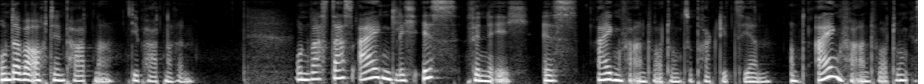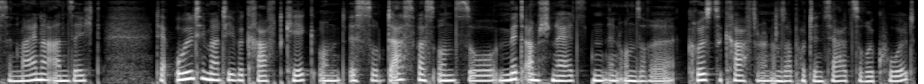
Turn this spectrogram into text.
und aber auch den Partner, die Partnerin. Und was das eigentlich ist, finde ich, ist Eigenverantwortung zu praktizieren. Und Eigenverantwortung ist in meiner Ansicht der ultimative Kraftkick und ist so das, was uns so mit am schnellsten in unsere größte Kraft und in unser Potenzial zurückholt.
